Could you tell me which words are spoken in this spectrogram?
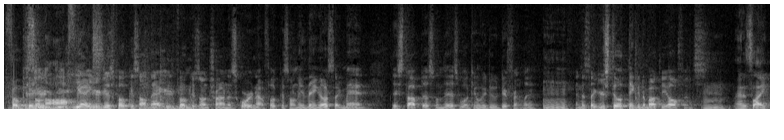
focused on the offense. Yeah, you're just focused on that. You're mm-hmm. focused on trying to score, not focused on anything else. Like, man, they stopped us on this. What can we do differently? Mm-hmm. And it's like you're still thinking about the offense. and it's like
